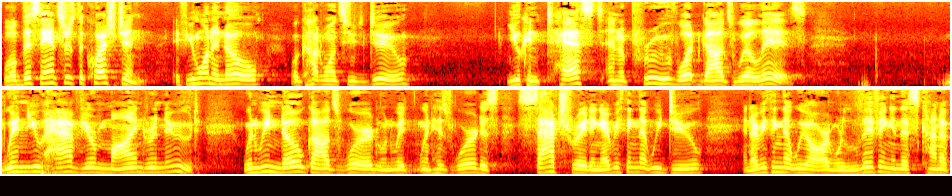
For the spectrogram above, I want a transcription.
Well, this answers the question. If you want to know what God wants you to do, you can test and approve what God's will is when you have your mind renewed. When we know God's word, when, we, when His word is saturating everything that we do and everything that we are, and we're living in this kind of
